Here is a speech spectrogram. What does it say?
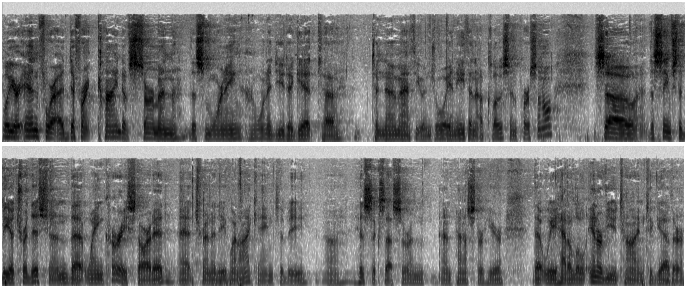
Well, you're in for a different kind of sermon this morning. I wanted you to get uh, to know Matthew and Joy and Ethan up close and personal. So, this seems to be a tradition that Wayne Curry started at Trinity when I came to be uh, his successor and, and pastor here, that we had a little interview time together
